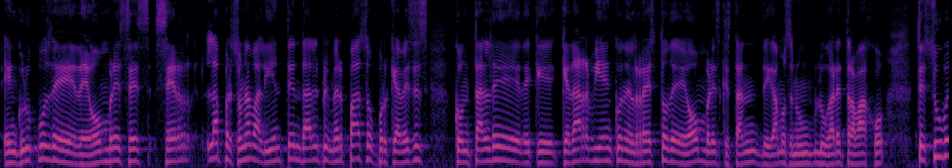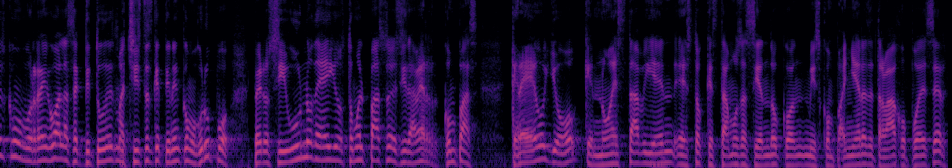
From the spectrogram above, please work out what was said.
en grupos de, de hombres es ser la persona valiente en dar el primer paso, porque a veces con tal de, de que quedar bien con el resto de hombres que están, digamos, en un lugar de trabajo, te subes como borrego a las actitudes machistas que tienen como grupo. Pero si uno de ellos toma el paso de decir, a ver, compas, creo yo que no está bien esto que estamos haciendo con mis compañeras de trabajo, puede ser.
